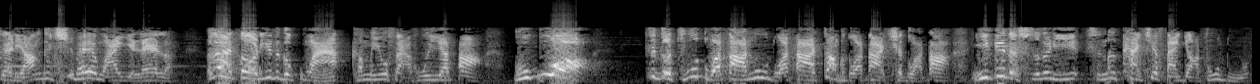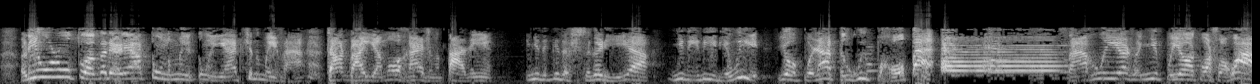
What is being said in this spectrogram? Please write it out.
这两个棋牌官一来了，按道理这个官可没有三侯爷大，不过。这个猪多大，牛多大，丈夫多大，气多大？你给他施个礼，是能看起三江总督。刘荣坐个这连动都没动，眼皮都没翻。张抓叶毛喊声大人，你得给他施个礼呀，你得立立位，要不然等会不好办。三侯爷说：“你不要多说话。”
